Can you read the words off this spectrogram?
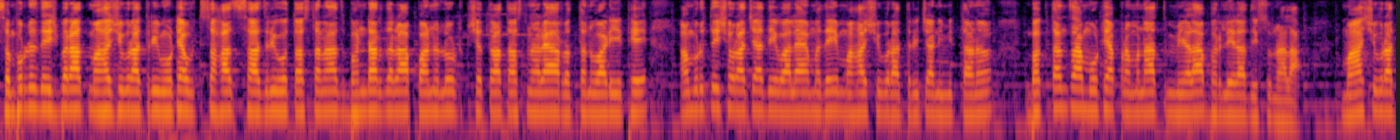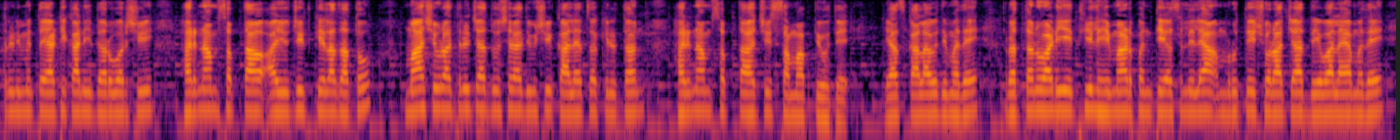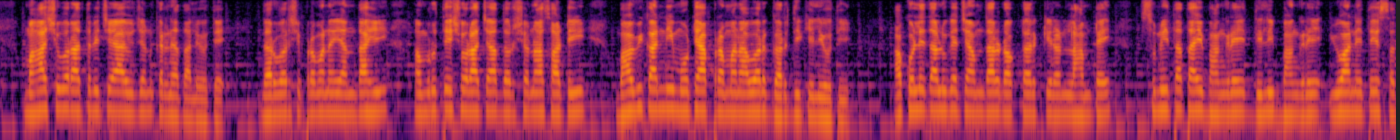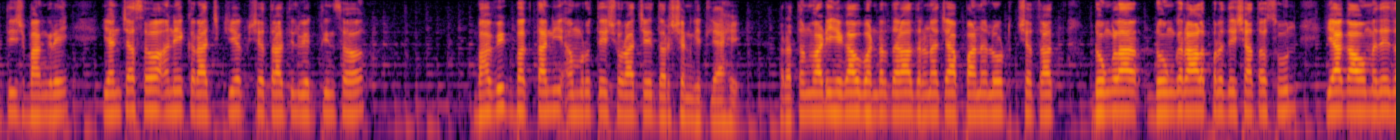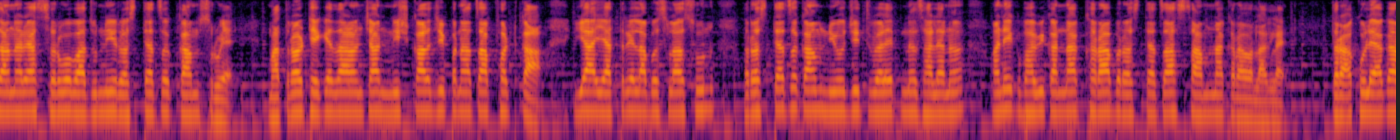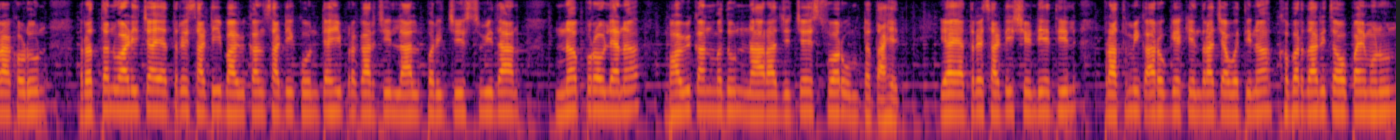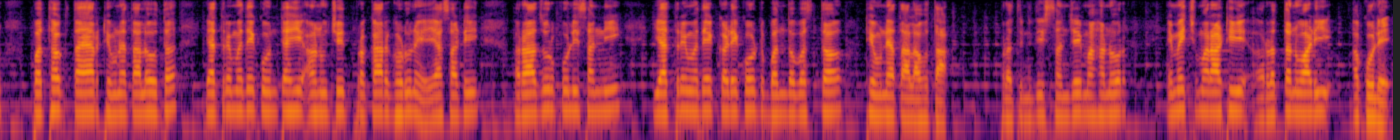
संपूर्ण देशभरात महाशिवरात्री मोठ्या उत्साहात साजरी होत असतानाच भंडारदरा पाणलोट क्षेत्रात असणाऱ्या रतनवाडी येथे अमृतेश्वराच्या देवालयामध्ये महाशिवरात्रीच्या निमित्तानं भक्तांचा मोठ्या प्रमाणात मेळा भरलेला दिसून आला. महाशिवरात्रीनिमित्त या ठिकाणी दरवर्षी हरिनाम सप्ताह आयोजित केला जातो. महाशिवरात्रीच्या दुसऱ्या दिवशी काल्याचं कीर्तन हरिनाम सप्ताहाची समाप्ती होते. याच कालावधीमध्ये रतनवाडी येथील हेमाडपंथी असलेल्या अमृतेश्वराच्या देवालयामध्ये महाशिवरात्रीचे आयोजन करण्यात आले होते. दरवर्षीप्रमाणे यंदाही अमृतेश्वराच्या दर्शनासाठी भाविकांनी मोठ्या प्रमाणावर गर्दी केली होती. अकोले तालुक्याचे आमदार डॉक्टर किरण लामटे सुनीताताई भांगरे दिलीप भांगरे युवा नेते सतीश भांगरे यांच्यासह अनेक राजकीय क्षेत्रातील व्यक्तींसह भाविक भक्तांनी अमृतेश्वराचे दर्शन घेतले आहे. रतनवाडी हे गाव भंडारदरा धरणाच्या पाणलोट क्षेत्रात डोंगराळ डोंगराळ प्रदेशात असून या गावामध्ये जाणाऱ्या सर्व बाजूंनी रस्त्याचं काम सुरू आहे. मात्र ठेकेदारांच्या निष्काळजीपणाचा फटका या यात्रेला बसला असून रस्त्याचं काम नियोजित वेळेत न झाल्यानं अनेक भाविकांना खराब रस्त्याचा सामना करावा लागलाय. तर अकोले आगाराकडून रतनवाडीच्या यात्रेसाठी भाविकांसाठी कोणत्याही प्रकारची लाल परीची सुविधा न पुरवल्यानं भाविकांमधून नाराजीचे स्वर उमटत आहेत. या यात्रेसाठी शेंडी येथील प्राथमिक आरोग्य केंद्राच्या वतीनं खबरदारीचा उपाय म्हणून पथक तयार ठेवण्यात आलं होतं. यात्रेमध्ये कोणत्याही अनुचित प्रकार घडू नये यासाठी राजूर पोलिसांनी यात्रेमध्ये कडेकोट बंदोबस्त ठेवण्यात आला होता. प्रतिनिधी संजय महानोर एम एच मराठी रतनवाडी अकोले.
